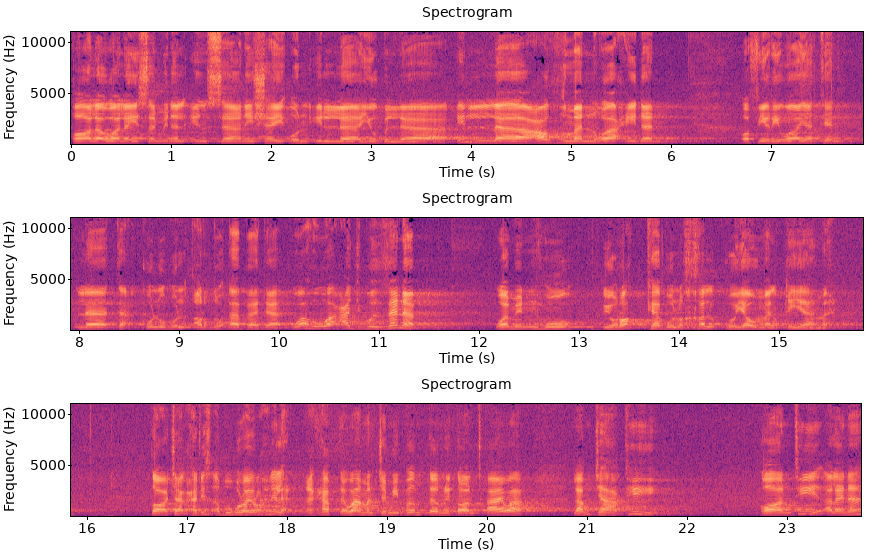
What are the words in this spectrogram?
قال وليس من الإنسان شيء إلا يبلى إلا عظما واحدا وفي رواية لا تأكله الأرض أبدا وهو عجب الذنب ومنه يركب الخلق يوم القيامة ต่อจากฮะดิษอบูฮุไรรอนี่แหละนะครับ แต่ว่ามันจะมีเพิ่มเติมในตอนท้ายว่า หลังจากที่ก่อนที่อะไรนะ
